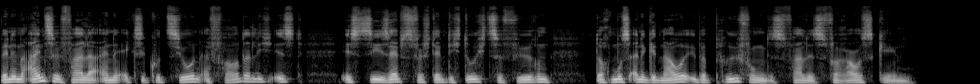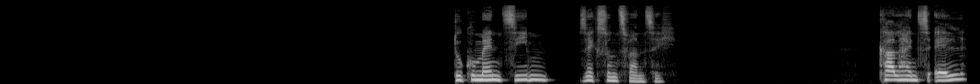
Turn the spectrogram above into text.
Wenn im Einzelfalle eine Exekution erforderlich ist, ist sie selbstverständlich durchzuführen, doch muss eine genaue Überprüfung des Falles vorausgehen. Dokument 7 26. Karl-Heinz L.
